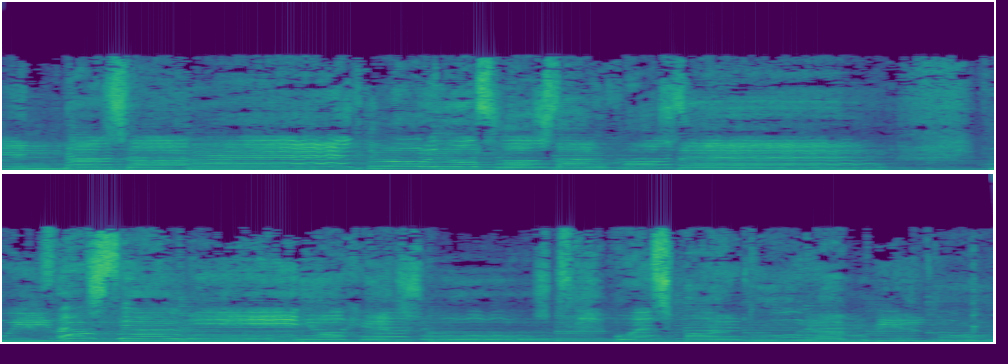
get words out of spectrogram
En Nazaret, glorioso San José, cuidaste al niño Jesús, pues por tu gran virtud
